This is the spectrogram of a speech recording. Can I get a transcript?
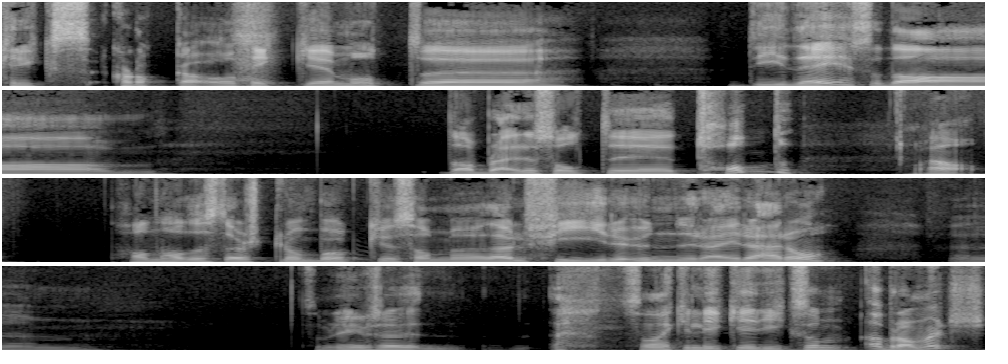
krigsklokka å tikke mot eh, D-Day, så da Da blei det solgt til Todd. Ja. Han hadde størst lommebok, sammen med Det er vel fire undereiere her òg. som regel så, så han er ikke like rik som Abramovic.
